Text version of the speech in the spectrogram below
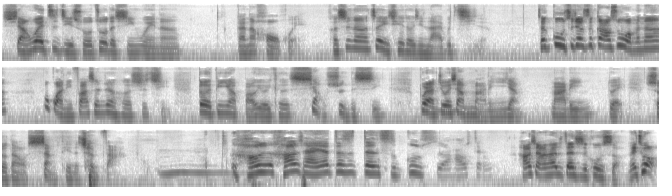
想为自己所做的行为呢感到后悔，可是呢，这一切都已经来不及了。这故事就是告诉我们呢，不管你发生任何事情，都一定要保有一颗孝顺的心，不然就会像马林一样，马林对受到上天的惩罚。嗯好好想要，这是真实故事哦，好想。好想要它是真实故事哦，没错，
